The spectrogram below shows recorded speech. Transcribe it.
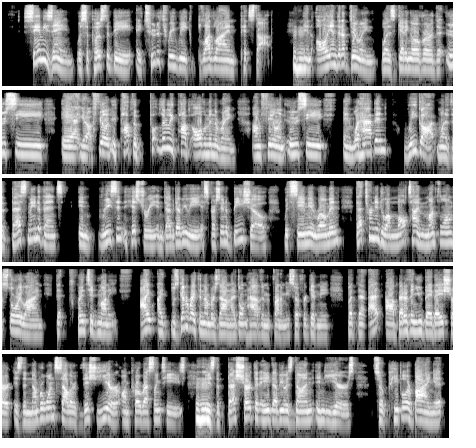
Sami Zayn was supposed to be a two to three week bloodline pit stop. Mm-hmm. And all he ended up doing was getting over the Usi and you know feeling he popped the literally popped all of them in the ring. I'm feeling Usi, and what happened? We got one of the best main events in recent history in WWE, especially in a B show with Sami and Roman. That turned into a multi-month long storyline that printed money. I, I was going to write the numbers down and I don't have them in front of me, so forgive me. But that uh, Better Than You Baby shirt is the number one seller this year on Pro Wrestling Tees. Mm-hmm. It is the best shirt that AEW has done in years. So people are buying it.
